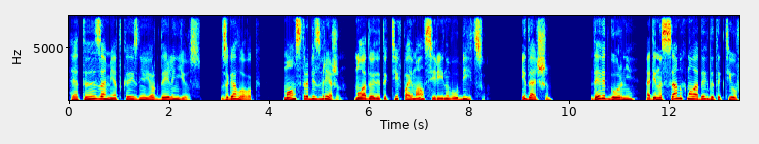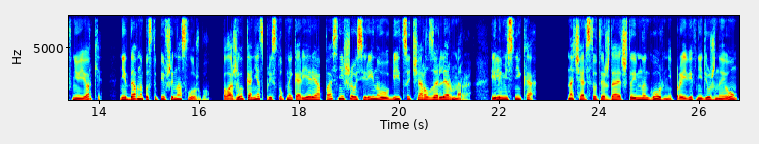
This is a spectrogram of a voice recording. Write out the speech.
«Это заметка из Нью-Йорк Дейли Ньюс. Заголовок. Монстр обезврежен. Молодой детектив поймал серийного убийцу. И дальше. Дэвид Гурни, один из самых молодых детективов в Нью-Йорке, недавно поступивший на службу, положил конец преступной карьере опаснейшего серийного убийцы Чарльза Лермера или мясника, Начальство утверждает, что именно Гурни, проявив недюжный ум,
